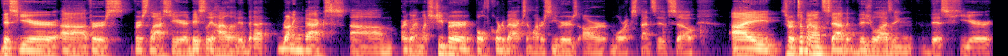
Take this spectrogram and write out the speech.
this year uh, versus versus last year, and basically highlighted that running backs um, are going much cheaper. Both quarterbacks and wide receivers are more expensive. So I sort of took my own stab at visualizing this here.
